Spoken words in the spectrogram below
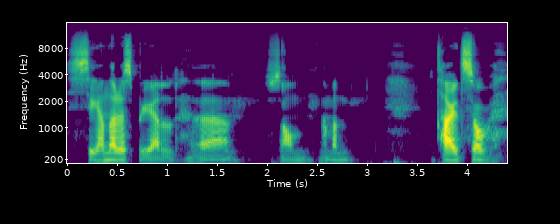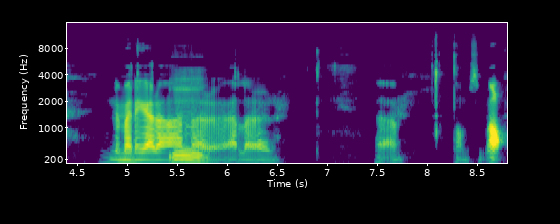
senare spel eh, som ja, men, Tides of Numenera Mm. eller, eller de som, ja,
